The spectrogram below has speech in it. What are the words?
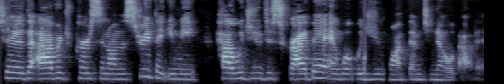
To the average person on the street that you meet, how would you describe it and what would you want them to know about it?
